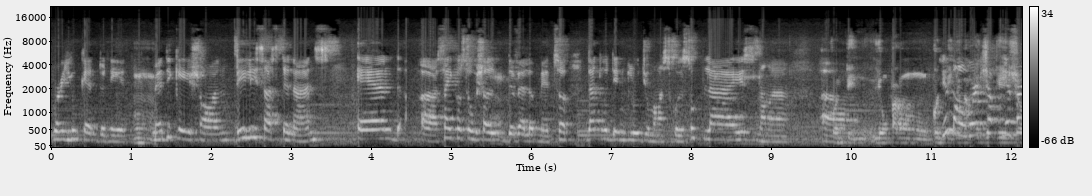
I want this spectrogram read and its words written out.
where you can donate. Mhm. Medication, daily sustenance, and uh, psychosocial development. So, that would include yung mga school supplies, mga uh, Continue, yung pang continue yung mga ng workshop, yeah, for,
